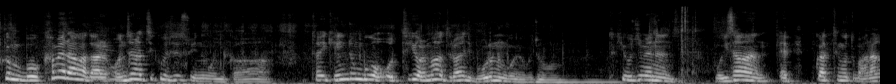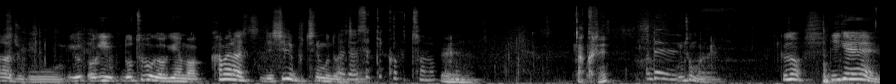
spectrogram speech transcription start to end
그럼 뭐 카메라가 날 언제나 찍고 있을 수 있는 거니까 자기 개인 정보가 어떻게 얼마나 들어가는지 모르는 거예요, 그죠? 특히 요즘에는 뭐 이상한 앱 같은 것도 많아가지고 이- 여기 노트북 여기에 막 카메라 이제 실리 붙이는 분도 맞아요. 많잖아요. 스티커 붙여놓고. 예. 아 그래? 네. 엄청 많아요. 그래서 이게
